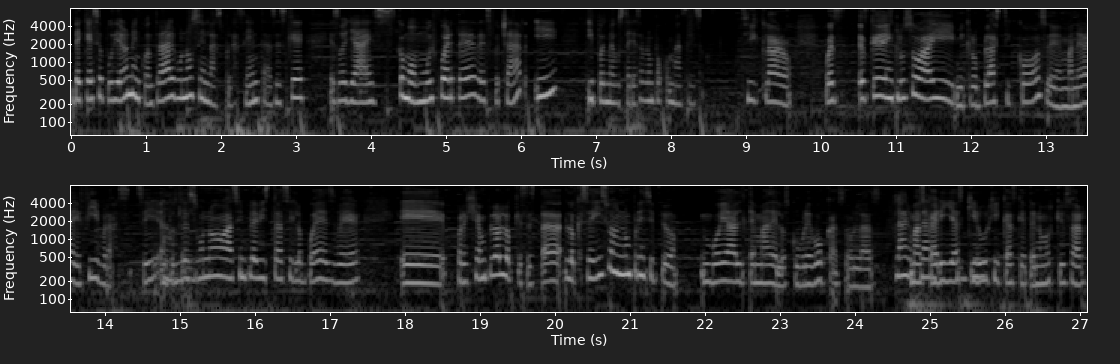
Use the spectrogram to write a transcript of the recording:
de que se pudieron encontrar algunos en las placentas. Es que eso ya es como muy fuerte de escuchar y, y pues me gustaría saber un poco más de eso. Sí, claro. Pues es que incluso hay microplásticos en manera de fibras, ¿sí? Ah, Entonces uno a simple vista sí lo puedes ver. Eh, por ejemplo, lo que se está, lo que se hizo en un principio, voy al tema de los cubrebocas o las mascarillas quirúrgicas que tenemos que usar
